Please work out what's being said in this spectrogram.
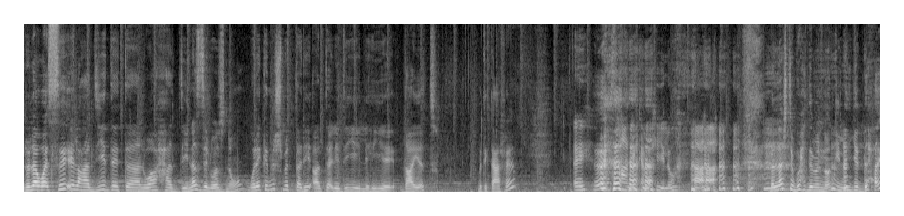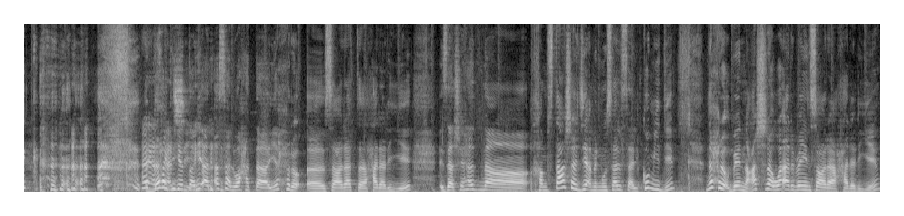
رولا وسائل عديدة الواحد ينزل وزنه ولكن مش بالطريقة التقليدية اللي هي دايت. بدك تعرفي؟ إيه كم كيلو. بلشت بوحدة منهم اللي هي الضحك. الضحك هي الطريقة الأسهل وحتى يحرق آه، سعرات حرارية. إذا شاهدنا 15 دقيقة من مسلسل كوميدي نحرق بين 10 و40 سعرة حرارية.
